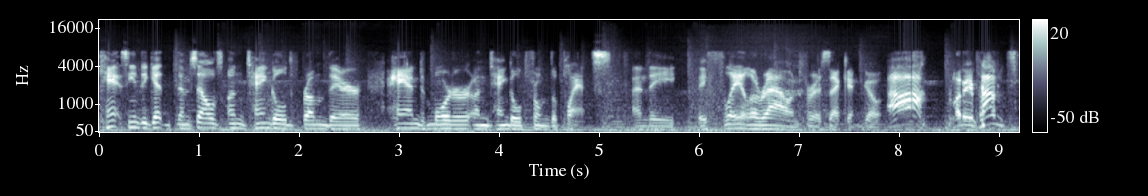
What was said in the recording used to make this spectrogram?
can't seem to get themselves untangled from their hand mortar, untangled from the plants. And they, they flail around for a second, go, ah, bloody plants!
